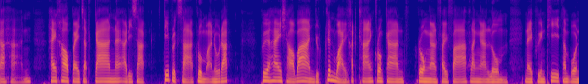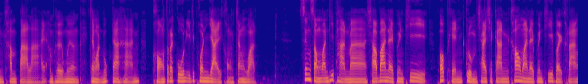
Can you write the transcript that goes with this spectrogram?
ดาหาร ให้เข้าไปจัดการนายอดิศักดิ์ที่ปรึกษากลุ่มอนุรักษ์ เพื่อให้ชาวบ้านหยุดเคลื่อนไหวคัดค้านโครงการโรงงานไฟฟ้าพลังงานลม ในพื้นที่ตำบลคำป่าหลายอำเภอเมือง จังหวัดมุกดาหาร ของตระกูลอิทธิพลใหญ่ของจังหวัด ซึ่งสองวันที่ผ่านมาชาวบ้านในพื้นที่ พบเห็นกลุ่มชายชะกันเข้ามาในพื้นที่บ่อยครั้ง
